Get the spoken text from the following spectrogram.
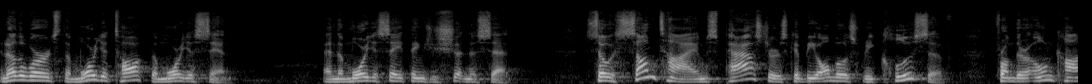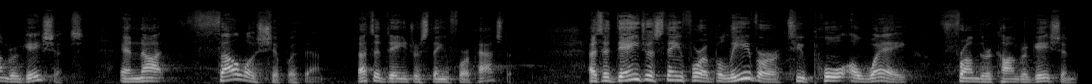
In other words, the more you talk, the more you sin. And the more you say things you shouldn't have said. So sometimes pastors can be almost reclusive from their own congregations and not fellowship with them. That's a dangerous thing for a pastor. That's a dangerous thing for a believer to pull away from their congregation.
